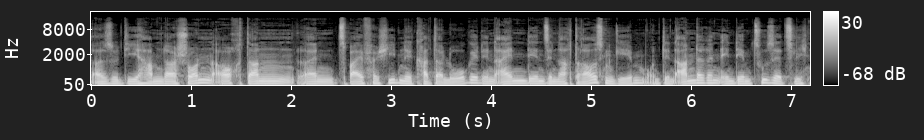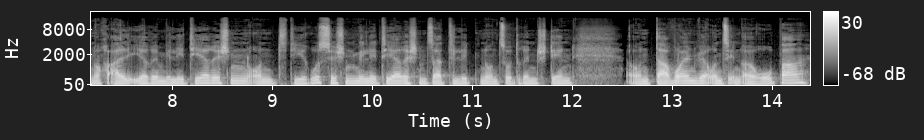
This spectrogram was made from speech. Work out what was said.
Also die haben da schon auch dann ein, zwei verschiedene Kataloge, den einen, den sie nach draußen geben und den anderen, in dem zusätzlich noch all ihre militärischen und die russischen militärischen Satelliten und so drinstehen. Und da wollen wir uns in Europa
